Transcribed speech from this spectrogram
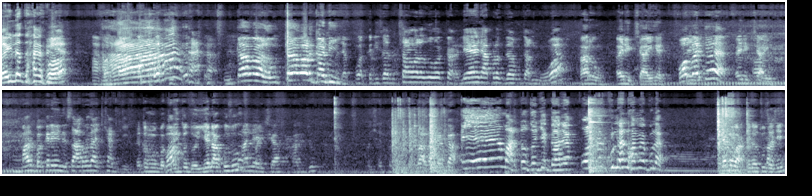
લઈ લે થાય ઉતાવળ ઉતાવળ ઘણી પોતરી જાન ઉતાવળ તો કર લે આપણે હારું. અહીં રિક્ષા આવી હે બેટે અહીં રિક્ષા આવી માર બકરી ને સારો રાખ ખ્યાલ એ તો હું બકરી તો દોઈએ નાખું છું. પૈસા. આપજો. પૈસા તો- કાકા એ માર તો જોજે ઘરે ઓને ખુલા નામે ખુલા કેમ વાંકી દઉં તું તજી?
